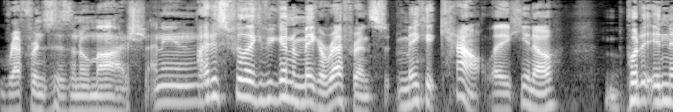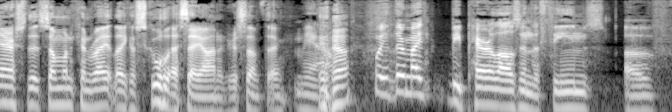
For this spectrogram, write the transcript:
references and homage. I mean, I just feel like if you're going to make a reference, make it count. Like, you know, put it in there so that someone can write like a school essay on it or something. yeah. You know? Well, there might be parallels in the themes of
